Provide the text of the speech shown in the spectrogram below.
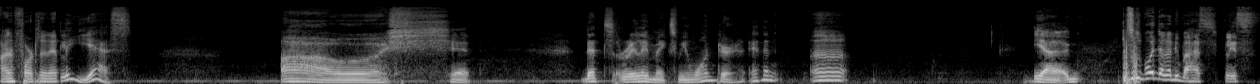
Unfortunately, yes. Oh shit. That really makes me wonder. And then uh ya terus gue jangan dibahas please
